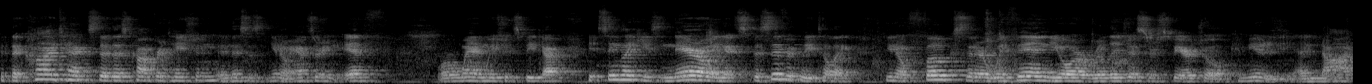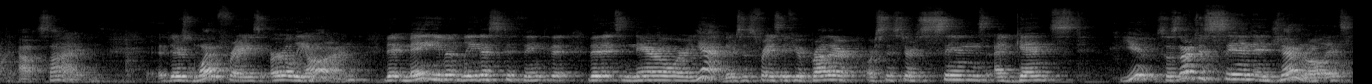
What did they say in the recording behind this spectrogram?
that the context of this confrontation, and this is you know answering if or when we should speak up. It seems like he's narrowing it specifically to like you know, folks that are within your religious or spiritual community and not outside. There's one phrase early on that may even lead us to think that, that it's narrower yet. There's this phrase, if your brother or sister sins against you. So it's not just sin in general, it's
